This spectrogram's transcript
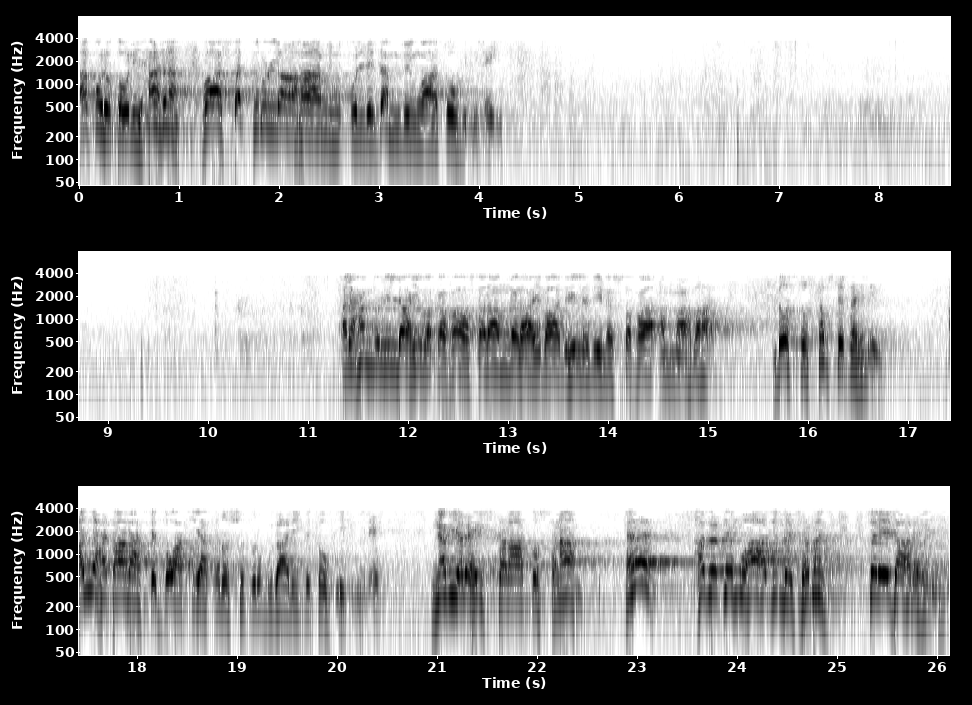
اکر کو لہٰذا وہ سکر اللہ من کل دم تو بھی الحمد للہ وقفا سلام الدین صفا اما آباد دوستو، سب سے پہلے اللہ تعالیٰ سے دعا کیا کرو، شکر گزاری کی توفیق ملے۔ نبی علیہ السلاط و سلام حضرت مہاجر جمن چلے جا رہے ہیں۔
